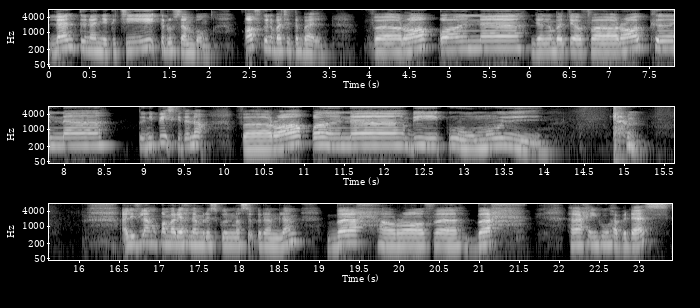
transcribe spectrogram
Lan tunanya kecil terus sambung. Qaf kena baca tebal. Faraqna jangan baca farakna tu nipis kita nak. Faraqna bikumul. Alif lam qamariyah lam riskun masuk ke dalam lam. Bahrafa bah. Ha hi hu ha pedas.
